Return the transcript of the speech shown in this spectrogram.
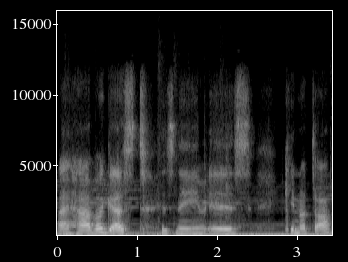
I have a guest. His name is Kinota.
